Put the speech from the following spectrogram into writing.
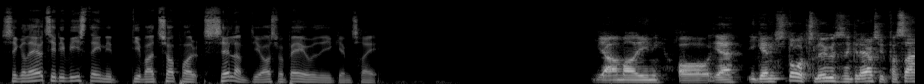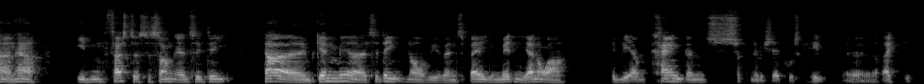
Singularity, de viste egentlig, at de var et tophold, selvom de også var bagud i Game 3. Jeg er meget enig. Og ja, igen, stort tillykke til Singularity for sejren her i den første sæson LCD. Der er igen mere LCD, når vi vender tilbage i midten af januar. Det bliver omkring den 17. hvis jeg ikke husker helt øh, rigtigt.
